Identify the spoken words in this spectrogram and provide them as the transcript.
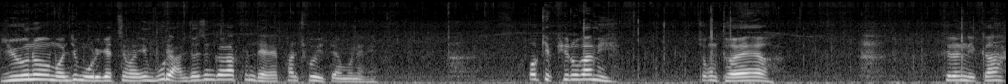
이유는 뭔지 모르겠지만 이 물이 안 젖은 것 같은데 판초이 때문에 어깨 피로감이 조금 더해요. 그러니까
